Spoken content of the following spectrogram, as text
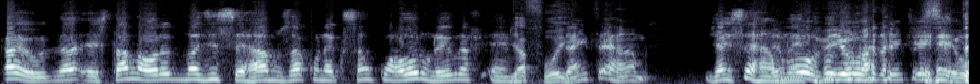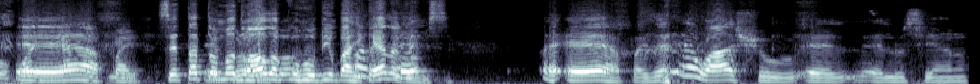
Caio, está na hora de nós encerrarmos a conexão com a Ouro Negro FM. Já foi. Já encerramos. Já encerramos. Você não né? ouviu, mas a gente encerrou. é, rapaz. Você está tomando aula com o Rubinho Barrichello, é, Gomes? É, é, rapaz. É, eu acho, é, Luciano,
